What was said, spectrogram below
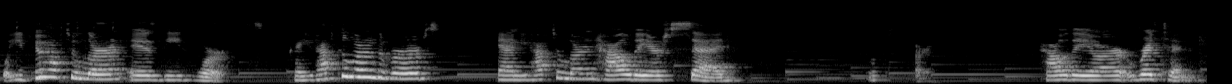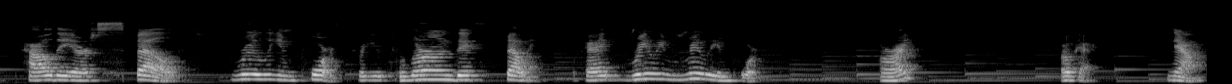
What you do have to learn is these words. Okay, you have to learn the verbs and you have to learn how they are said. Oops, sorry. How they are written, how they are spelled. It's really important for you to learn this spelling. Okay, really, really important. All right. Okay. Now,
